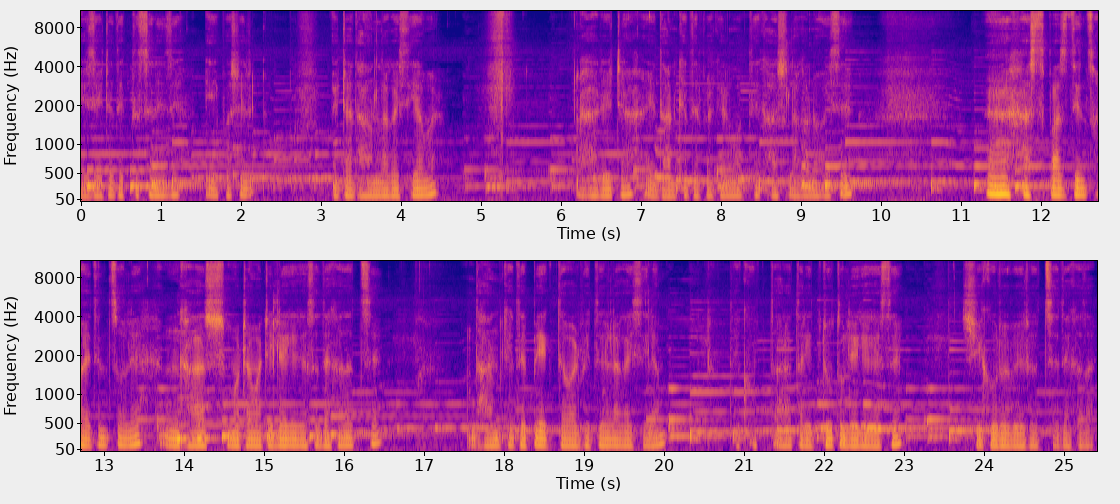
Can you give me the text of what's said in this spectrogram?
এই যে এটা দেখতেছেন, এই যে এই পাশের এটা ধান লাগাইছি আমার। আর এটা, এই ধান ক্ষেতের প্যাকের মধ্যে ঘাস লাগানো হয়েছে আজ পাঁচ দিন, ছয় দিন চলে। ঘাস মোটামুটি লেগে গেছে, দেখা যাচ্ছে। ধান খেতে পেক দেওয়ার ভিতরে লাগাইছিলাম। তো খুব তাড়াতাড়ি দ্রুত লেগে গেছে। শিকড়ও বের হচ্ছে, দেখা যায়।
